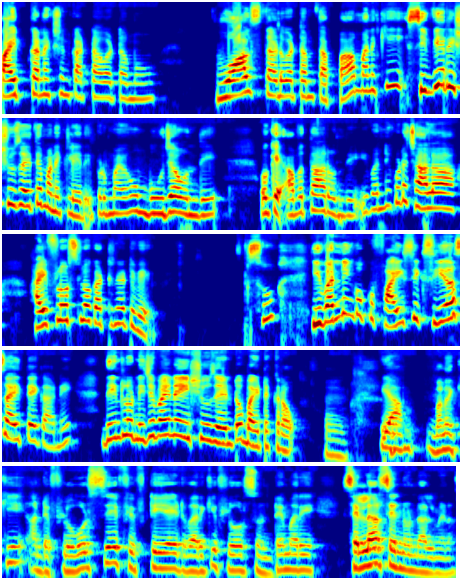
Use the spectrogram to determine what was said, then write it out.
పైప్ కనెక్షన్ కట్ అవ్వటము వాల్స్ తడవటం తప్ప మనకి సివియర్ ఇష్యూస్ అయితే మనకి లేదు. ఇప్పుడు మై హోమ్ పూజా ఉంది ఓకే అవతార్ ఉంది. ఇవన్నీ కూడా చాలా హై ఫ్లోర్స్లో కట్టినట్టువే సో ఇవన్నీ ఇంకొక ఫైవ్ సిక్స్ ఇయర్స్ అయితే కానీ దీంట్లో నిజమైన ఇష్యూస్ ఏంటో బయటకు రావు. యా. మనకి అంటే ఫ్లోర్సే ఫిఫ్టీ ఎయిట్ వరకు ఫ్లోర్స్ ఉంటే మరి సెల్లార్స్ ఎన్ని ఉండాలి madam?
